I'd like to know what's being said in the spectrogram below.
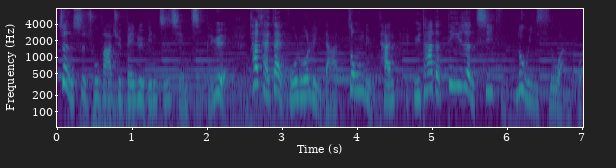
正式出发去菲律宾之前几个月，他才在佛罗里达棕榈滩与他的第一任妻子路易斯完婚。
